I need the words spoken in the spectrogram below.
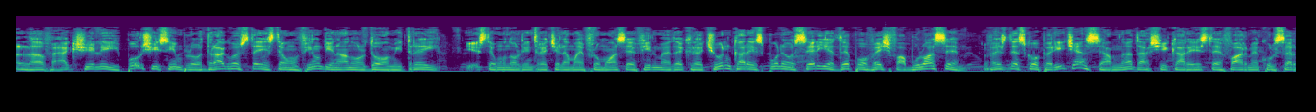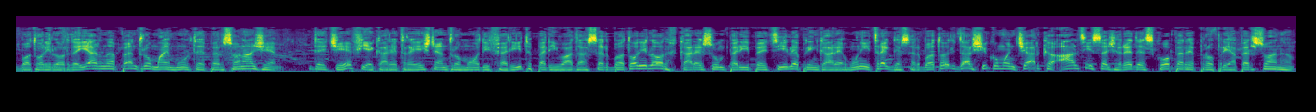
Love Actually, pur și simplu, Dragoste este un film din anul 2003. Este unul dintre cele mai frumoase filme de Crăciun care spune o serie de povești fabuloase. Veți descoperi ce înseamnă, dar și care este farmecul sărbătorilor de iarnă pentru mai multe personaje. De ce fiecare trăiește într-un mod diferit perioada sărbătorilor, care sunt peripețiile prin care unii trec de sărbători, dar și cum încearcă alții să-și redescopere propria persoană.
